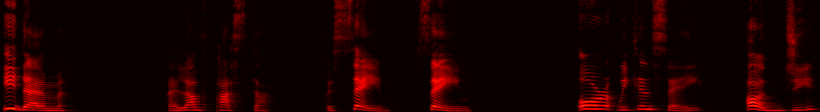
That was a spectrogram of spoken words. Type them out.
Idem. I love pasta. The same, same. Or we can say oggi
